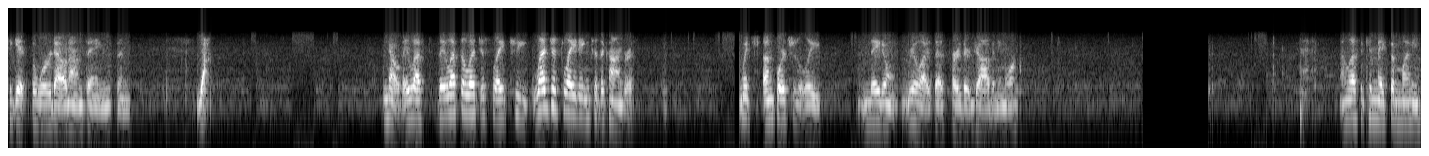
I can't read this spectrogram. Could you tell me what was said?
to get the word out on things and yeah. No they left they left the legislature legislating to the congress which unfortunately they don't realize that's part of their job anymore. Unless it can make them money.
